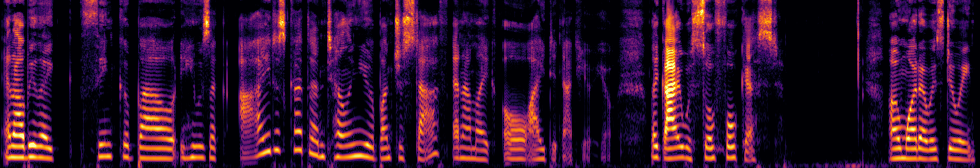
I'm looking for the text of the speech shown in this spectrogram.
And I'll be like, think about and he was like i just got done telling you a bunch of stuff and i'm like oh i did not hear you like i was so focused on what i was doing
